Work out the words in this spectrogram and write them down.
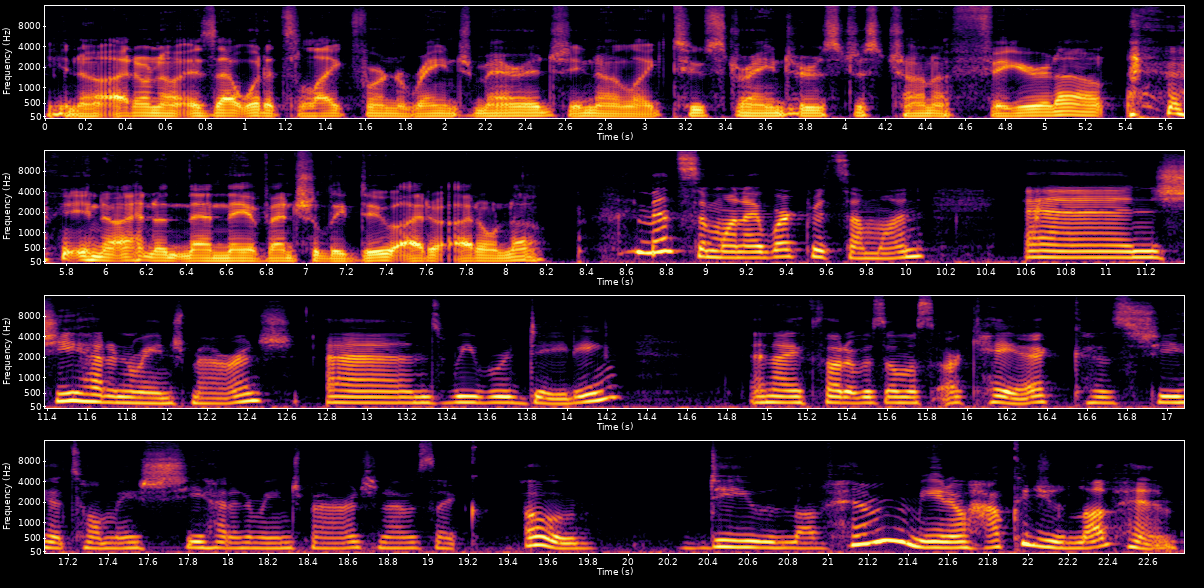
You know, I don't know. Is that what it's like for an arranged marriage? You know, like two strangers just trying to figure it out, you know, and then they eventually do. I don't, I don't know. I met someone, I worked with someone, and she had an arranged marriage, and we were dating. And I thought it was almost archaic because she had told me she had an arranged marriage. And I was like, Oh, do you love him? You know, how could you love him?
